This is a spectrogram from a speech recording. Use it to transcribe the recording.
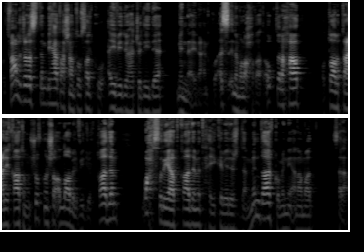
وتفعلوا جرس التنبيهات عشان توصلكم أي فيديوهات جديدة منا. إذا عندكم أسئلة ملاحظات أو اقتراحات حطوها بالتعليقات ونشوفكم إن شاء الله بالفيديو القادم. وحصريات قادمة تحية كبيرة جدا من داركم. مني أنا مد سلام.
